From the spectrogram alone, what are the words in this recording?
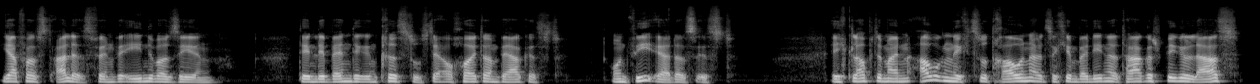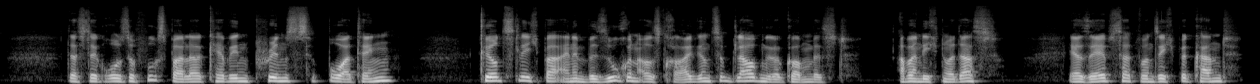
ja fast alles, wenn wir ihn übersehen, den lebendigen Christus, der auch heute am Berg ist, und wie er das ist. Ich glaubte meinen Augen nicht zu trauen, als ich im Berliner Tagesspiegel las, dass der große Fußballer Kevin Prince Boateng kürzlich bei einem Besuch in Australien zum Glauben gekommen ist. Aber nicht nur das. Er selbst hat von sich bekannt,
